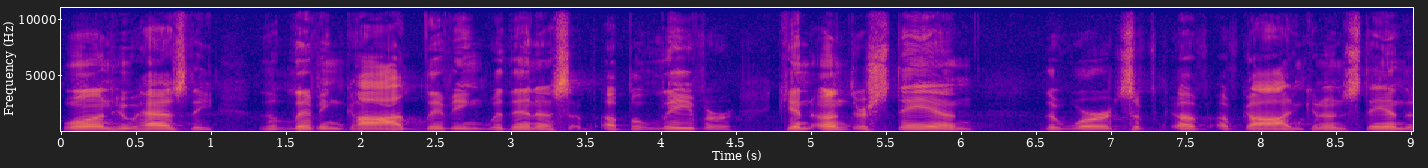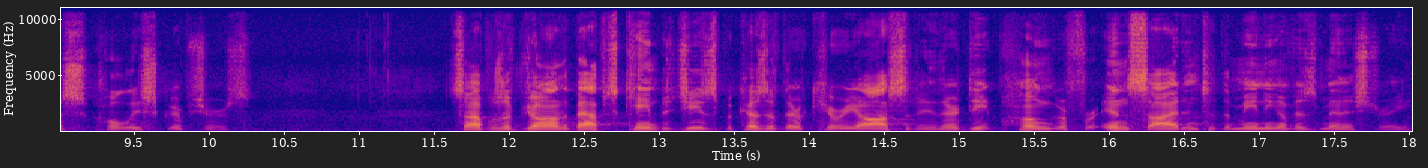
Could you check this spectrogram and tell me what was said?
one who has the the living God living within us, a, a believer, can understand the words of, of, of God and can understand the Holy Scriptures. Disciples of John the Baptist came to Jesus because of their curiosity, their deep hunger for insight into the meaning of his ministry,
